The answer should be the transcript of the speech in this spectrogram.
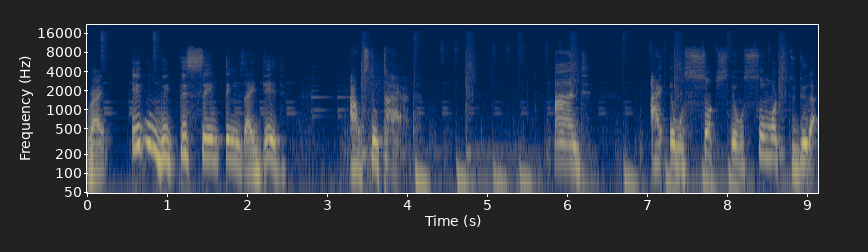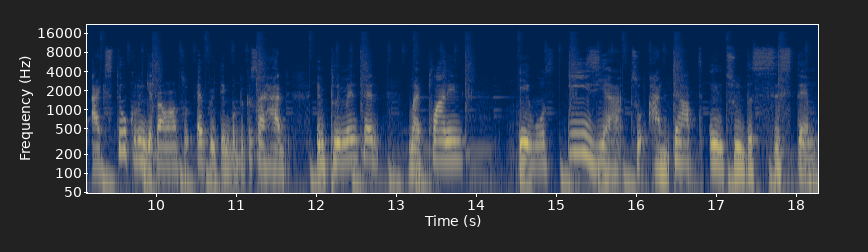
right even with the same things i did i was still tired and I, it was such there was so much to do that I still couldn't get around to everything. But because I had implemented my planning, it was easier to adapt into the system.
